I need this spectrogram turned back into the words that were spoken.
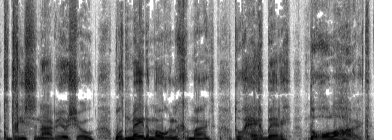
De drie scenario show wordt mede mogelijk gemaakt door Herberg de Holle Hark.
